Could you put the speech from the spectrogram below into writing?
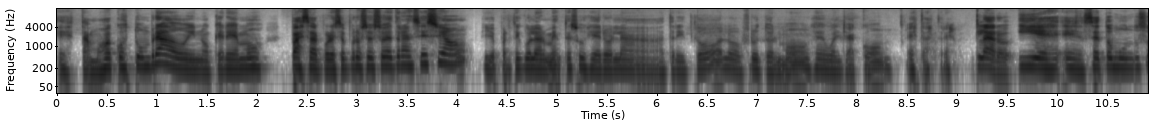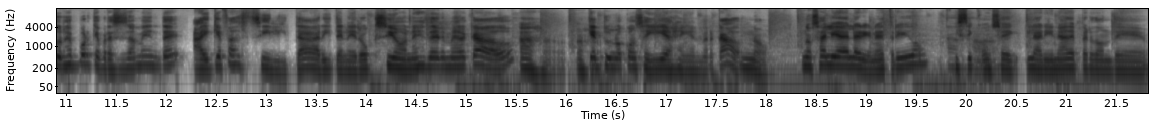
estamos acostumbrados y no queremos pasar por ese proceso de transición, yo particularmente sugiero la tritol o fruto del monje o el yacón, estas tres. Claro, y es- ese mundo surge porque precisamente hay que facilitar y tener opciones del mercado Ajá. ajá. que tú no conseguías en el mercado. No, no salía de la harina de trigo y si conseguí la harina de, perdón, de,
